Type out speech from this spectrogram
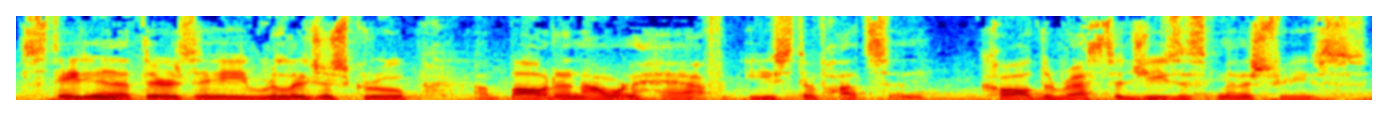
stating that there's a religious group about an hour and a half east of Hudson called the Rest of Jesus Ministries.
